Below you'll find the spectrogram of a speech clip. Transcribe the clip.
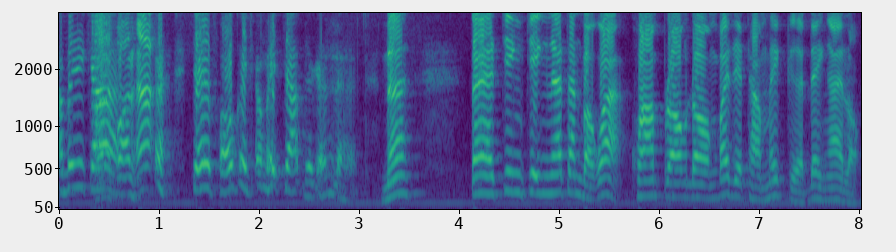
อเมริกาเอาพอละเจอผมก็จะไม่จับอย่างนั้นแหละนะ แต่จริง ๆ นะ ท่านบอกว่าความปรองดองไม่ได้ทำให้เกิดได้ง่ายหรอก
